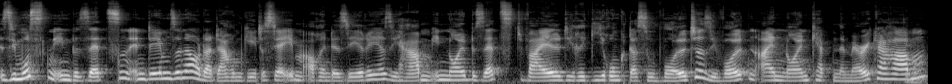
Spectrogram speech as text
sie mussten ihn besetzen in dem Sinne, oder darum geht es ja eben auch in der Serie. Sie haben ihn neu besetzt, weil die Regierung das so wollte. Sie wollten einen neuen Captain America haben.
